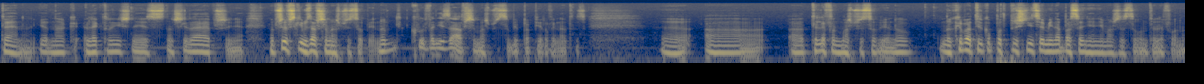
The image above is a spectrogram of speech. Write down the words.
ten, jednak elektroniczny jest znacznie lepszy, nie? No przede wszystkim zawsze masz przy sobie, no kurwa nie zawsze masz przy sobie papierowy notes, a, a telefon masz przy sobie, no, no chyba tylko pod prysznicem i na basenie nie masz ze sobą telefonu,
